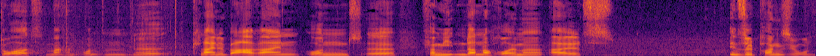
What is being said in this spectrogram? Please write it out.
dort, machen unten eine kleine Bar rein und äh, vermieten dann noch Räume als Inselpension.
